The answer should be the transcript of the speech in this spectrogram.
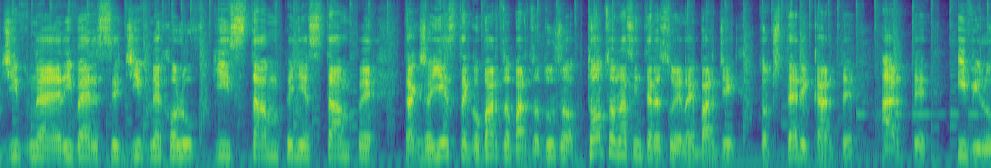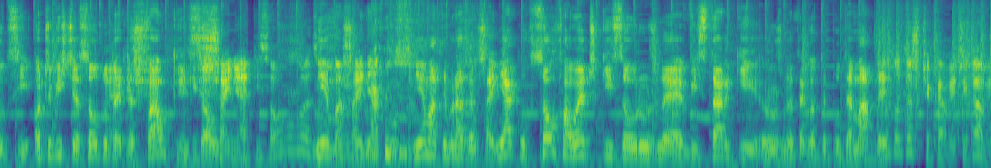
dziwne rewersy, dziwne holówki, stampy, nie stampy. Także jest tego bardzo, bardzo dużo. To, co nas interesuje najbardziej, to cztery karty arty ewilucji. Oczywiście są tutaj jakieś, też fałki, Jakieś są... szajniaki są w ogóle? Nie ma są? szajniaków, nie ma tym razem szajniaków. Są fałeczki, są różne wistarki, różne tego typu tematy. To też ciekawie, ciekawie.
